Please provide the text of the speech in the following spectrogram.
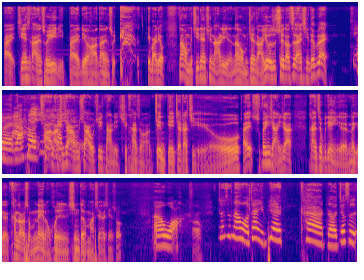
拜，今天是大年初一，礼拜六哈，大年初一，礼拜六。那我们今天去哪里呢？那我们今天早上又是睡到自然醒，对不对？对，然后好，来，接下来我们下午去哪里去看什么？间谍加加酒，哎，分享一下看这部电影的那个看到了什么内容或者心得吗？谁要先说？呃，我好，就是呢，我在影片看的就是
